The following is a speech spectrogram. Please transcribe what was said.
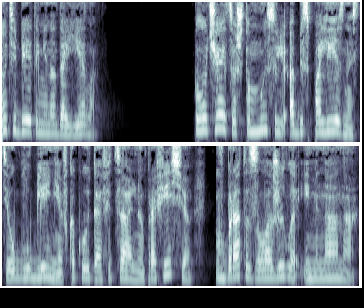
ну тебе это не надоело?» Получается, что мысль о бесполезности углубления в какую-то официальную профессию в брата заложила именно она.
